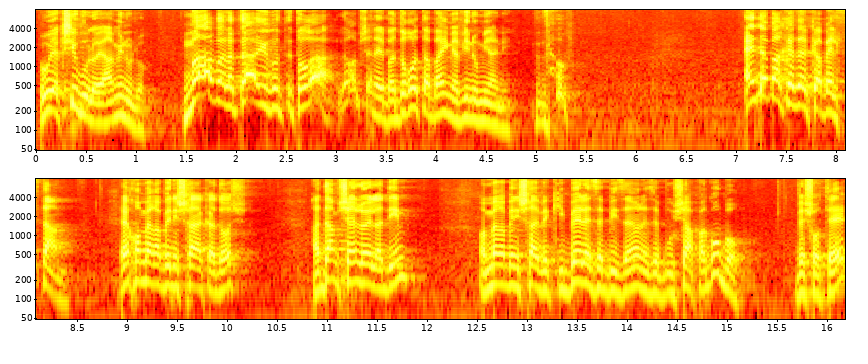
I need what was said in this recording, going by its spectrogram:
הוא יקשיבו לו, יאמינו לו. מה, אבל אתה, תורה. לא משנה, בדורות הבאים יבינו מי אני. עזוב. אין דבר כזה לקבל סתם. איך אומר רבי נשחי הקדוש? אדם שאין לו ילדים, אומר רבי נשחי, וקיבל איזה ביזיון, איזה בושה, פגעו בו, ושותק,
